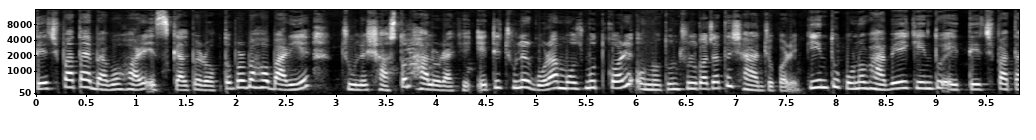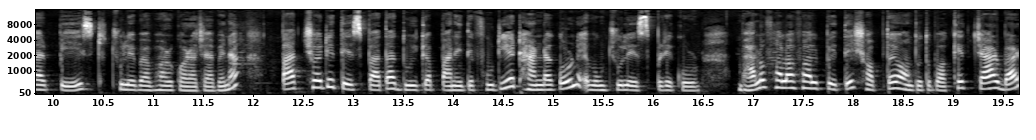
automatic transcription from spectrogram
তেজপাতায় ব্যবহার স্ক্যাল্পের রক্ত প্রবাহ বাড়িয়ে চুলের স্বাস্থ্য ভালো রাখে। এটি চুলের গোড়া মজবুত করে ও নতুন চুল গজাতে সাহায্য করে। কিন্তু কোনোভাবেই কিন্তু এই তেজপাতার পেস্ট চুলে ব্যবহার করা যাবে না। পাঁচ, ছয়টি তেজপাতা, দুই কাপ পানিতে ফুটিয়ে ঠান্ডা করুন এবং চুলে স্প্রে করুন। ভালো ফলাফল পেতে সপ্তাহে অন্তত পক্ষে চারবার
